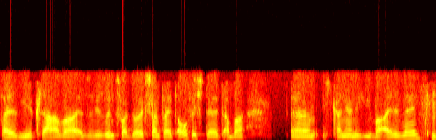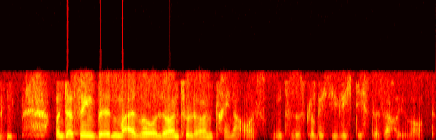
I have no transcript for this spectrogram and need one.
weil mir klar war, also wir sind zwar deutschlandweit aufgestellt, aber ich kann ja nicht überall sein. und deswegen bilden wir also Learn-to-Learn-Trainer aus. Und das ist, glaube ich, die wichtigste Sache überhaupt.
